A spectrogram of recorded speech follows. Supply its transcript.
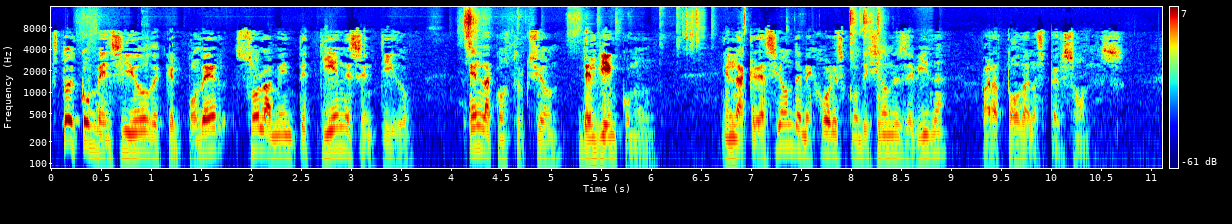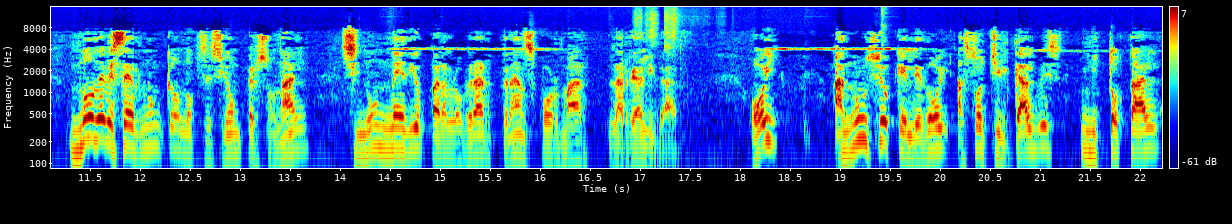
Estoy convencido de que el poder solamente tiene sentido en la construcción del bien común, en la creación de mejores condiciones de vida para todas las personas. No debe ser nunca una obsesión personal, sino un medio para lograr transformar la realidad. Hoy anuncio que le doy a Xochitl Gálvez mi total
